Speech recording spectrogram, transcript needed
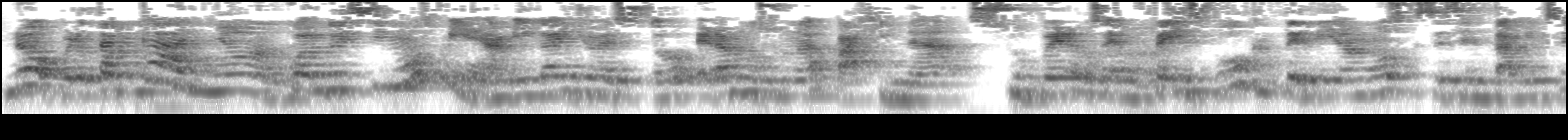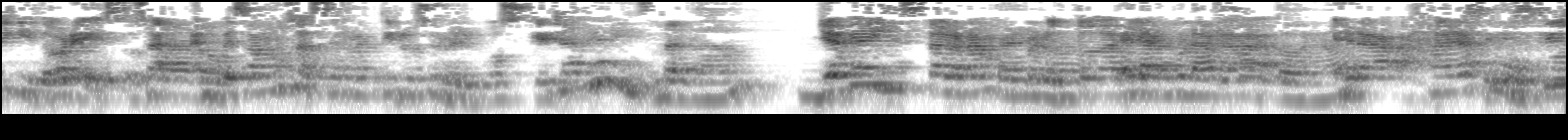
No, pero Está cañón. cuando hicimos mi amiga y yo esto, éramos una página súper, o sea, en Facebook teníamos 60 mil seguidores, o sea, Claro. empezamos a hacer retiros en el bosque. ¿Ya había Instagram? Ya había Instagram, pero, Pero todavía era no era, foto, ¿no? era, ajá, era Sí, como sí,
